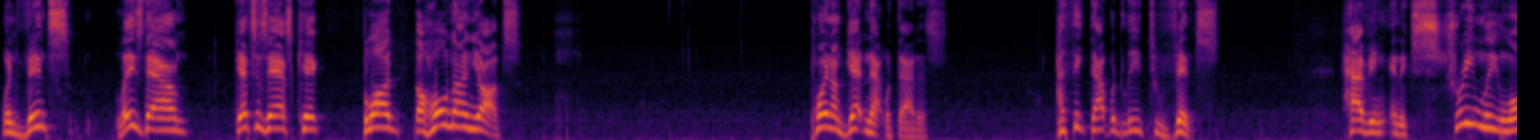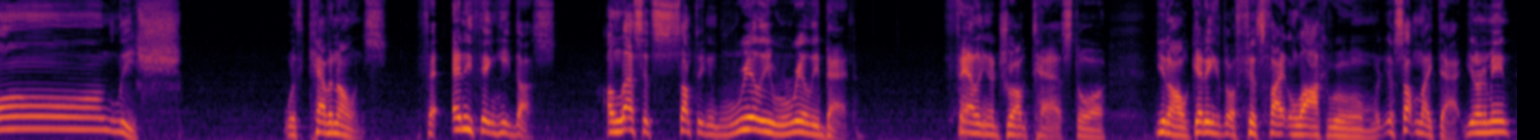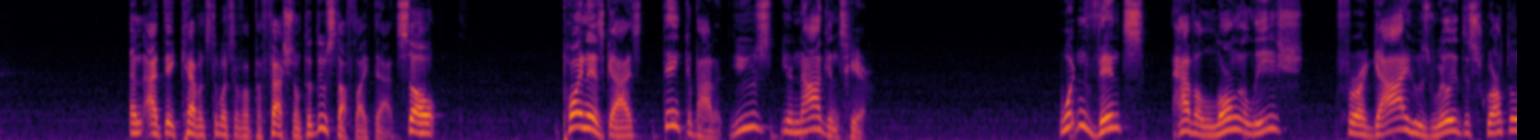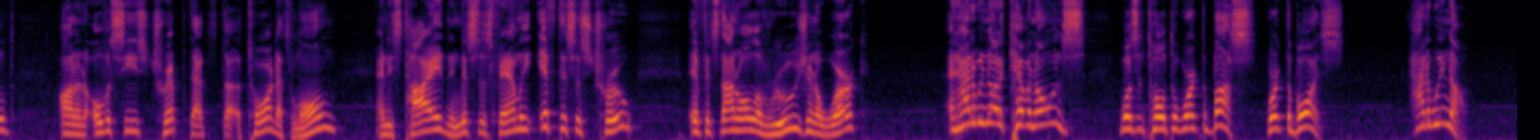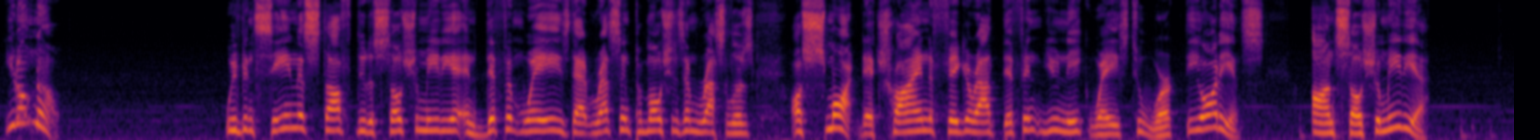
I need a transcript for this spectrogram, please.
When Vince lays down, gets his ass kicked, blood, the whole nine yards. Point I'm getting at with that is, I think that would lead to Vince having an extremely long leash with Kevin Owens for anything he does, unless it's something really, really bad. Failing a drug test or, you know, getting into a fist fight in the locker room, or something like that. You know what I mean? And I think Kevin's too much of a professional to do stuff like that. So, point is, guys, think about it. Use your noggins here. Wouldn't Vince have a longer leash for a guy who's really disgruntled on an overseas trip that's a tour that's long and he's tired and he misses his family? If this is true, if it's not all a rouge and a work, and how do we know that Kevin Owens wasn't told to work the bus, work the boys? How do we know? You don't know. We've been seeing this stuff due to social media in different ways that wrestling promotions and wrestlers are smart. They're trying to figure out different, unique ways to work the audience on social media.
